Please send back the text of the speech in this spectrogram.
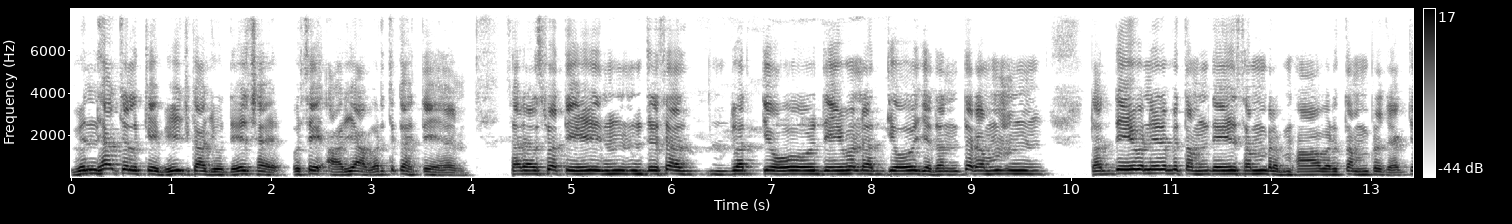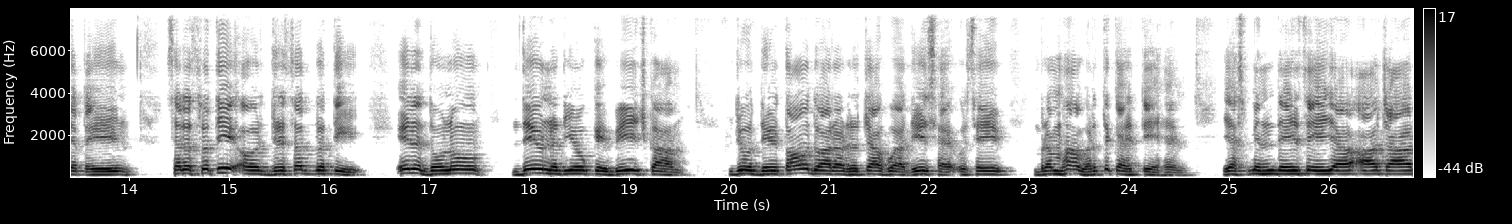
विंध्याचल के बीच का जो देश है, उसे आर्यावर्त कहते हैं। सरस्वती देवनद्यो यदंतरम तद्देव निर्मित देशम ब्रह्मावर्तम प्रचक्षते सरस्वती और दृषद्वती इन दोनों देव नदियों के बीच का जो देवताओं द्वारा रचा हुआ देश है, उसे ब्रह्मावर्त कहते हैं। यस्मिन देशे यह आचार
